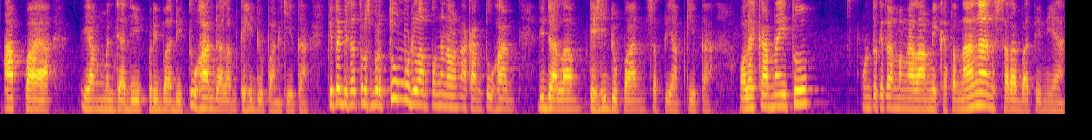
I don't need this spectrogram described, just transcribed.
apa yang menjadi pribadi Tuhan dalam kehidupan kita. Kita bisa terus bertumbuh dalam pengenalan akan Tuhan di dalam kehidupan setiap kita. Oleh karena itu, untuk kita mengalami ketenangan secara batinia.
